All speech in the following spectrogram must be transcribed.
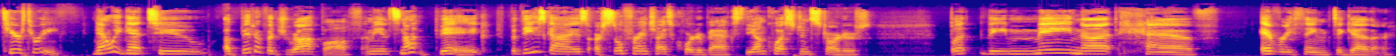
Tier 3. Now we get to a bit of a drop off. I mean, it's not big, but these guys are still franchise quarterbacks, the unquestioned starters, but they may not have everything together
